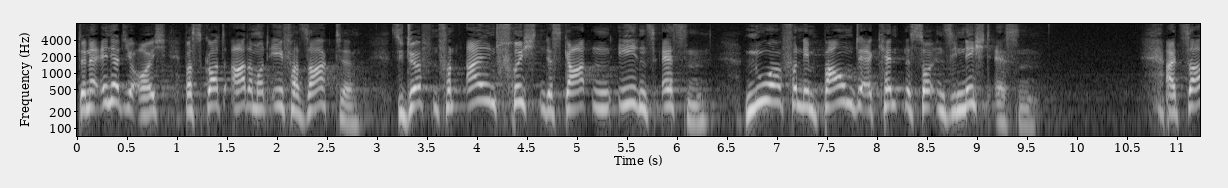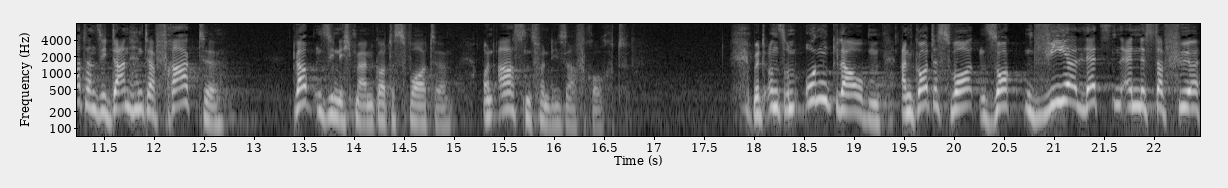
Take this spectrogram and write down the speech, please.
Denn erinnert ihr euch, was Gott Adam und Eva sagte? Sie dürften von allen Früchten des Garten Edens essen, nur von dem Baum der Erkenntnis sollten sie nicht essen. Als Satan sie dann hinterfragte, glaubten sie nicht mehr an Gottes Worte und aßen von dieser Frucht. Mit unserem Unglauben an Gottes Worten sorgten wir letzten Endes dafür,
